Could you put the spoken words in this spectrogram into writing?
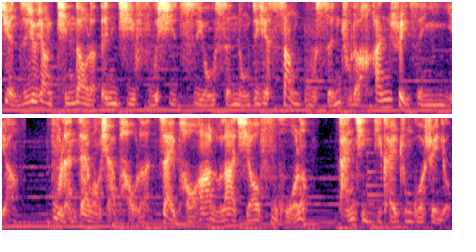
简直就像听到了恩基、伏羲、蚩尤、神农这些上古神族的酣睡声音一样，不能再往下跑了，再跑阿努纳奇要复活了，赶紧离开中国水牛，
